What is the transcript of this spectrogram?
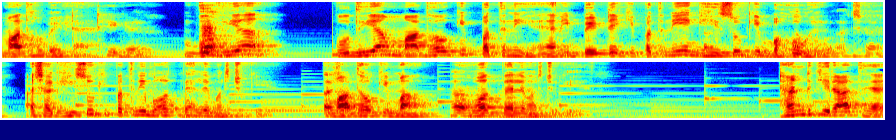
माधव बेटा है। ठीक है। बुधिया बुधिया माधव की पत्नी है यानी बेटे की पत्नी है घीसू की बहू है। अच्छा। अच्छा घीसू की पत्नी बहुत पहले मर चुकी है। अच्छा। माधव की माँ हाँ। बहुत पहले मर चुकी है। ठंड की रात है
